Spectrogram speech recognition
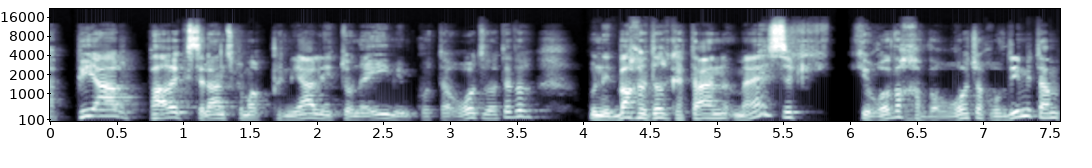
ה-PR par excellence, כלומר פנייה לעיתונאים עם כותרות whatever, הוא נדבך יותר קטן מהעסק, כי רוב החברות שאנחנו עובדים איתן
